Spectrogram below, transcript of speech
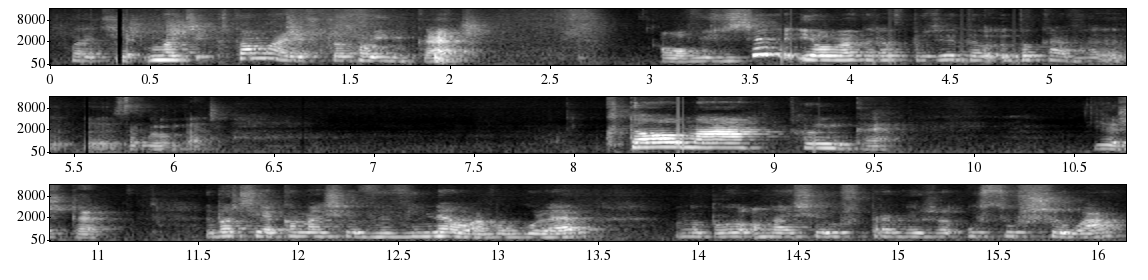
Słuchajcie, macie, kto ma jeszcze choinkę? O, widzicie? I ona teraz będzie do, do kawy e, zaglądać. Kto ma choinkę? Jeszcze. Zobaczcie, jak ona się wywinęła w ogóle. No bo ona się już prawie, że ususzyła.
